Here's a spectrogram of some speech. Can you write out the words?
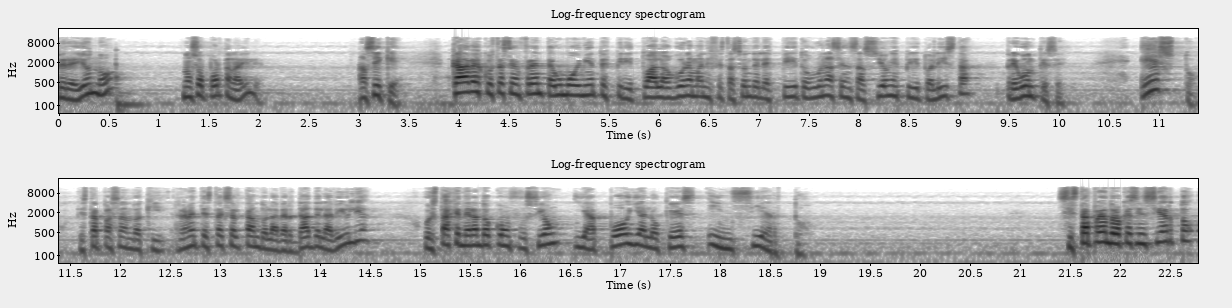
Pero ellos no, no soportan la Biblia. Así que, cada vez que usted se enfrenta a un movimiento espiritual, alguna manifestación del espíritu, alguna sensación espiritualista, pregúntese, ¿esto que está pasando aquí realmente está exaltando la verdad de la Biblia o está generando confusión y apoya lo que es incierto? Si está apoyando lo que es incierto,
